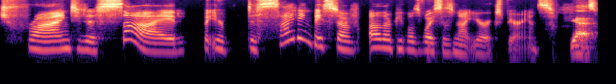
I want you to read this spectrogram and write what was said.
trying to decide, but you're deciding based off other people's voices, not your experience. Yes,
